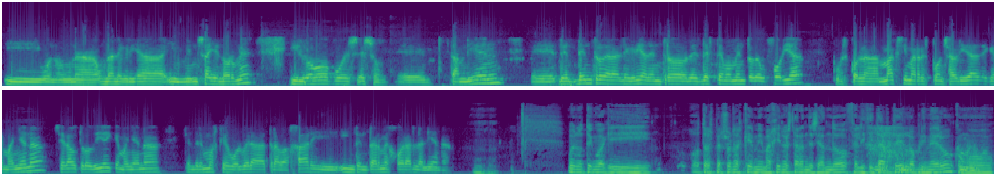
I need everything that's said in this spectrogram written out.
y bueno una, una alegría inmensa y enorme y luego pues eso eh, también eh, de- dentro de la alegría dentro de, de este momento de euforia pues con la máxima responsabilidad de que mañana será otro día y que mañana tendremos que volver a trabajar e intentar mejorar la liana. Bueno, tengo aquí otras personas que me imagino estarán deseando felicitarte, lo primero, como,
